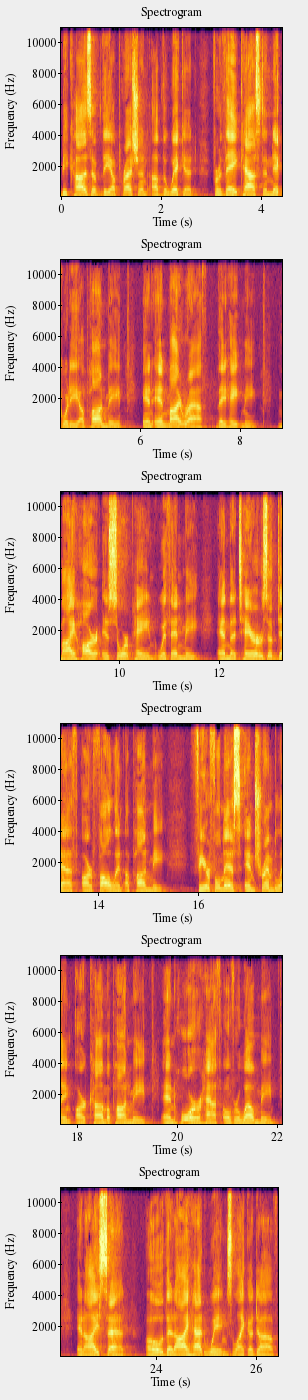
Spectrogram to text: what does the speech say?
because of the oppression of the wicked, for they cast iniquity upon me, and in my wrath they hate me. My heart is sore pain within me, and the terrors of death are fallen upon me. Fearfulness and trembling are come upon me, and horror hath overwhelmed me. And I said, Oh, that I had wings like a dove!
